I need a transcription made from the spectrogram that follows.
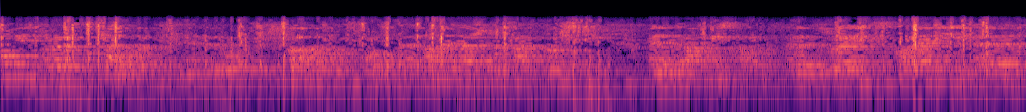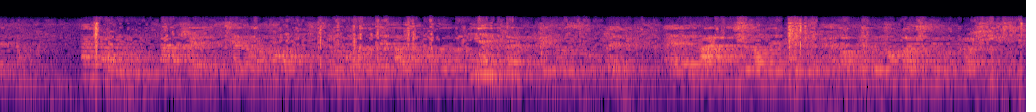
powieść, e, która rozpoczęła e, ruch przeciwko aborcji w Polsce. Mamy naszą otwartość Emma Twistor, która jest z kolei taką także inicjatorką ruchu antyalkoholowego w Niemczech, jedną z twórczych partii zielonych w Europie, bym mogła się poprosić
